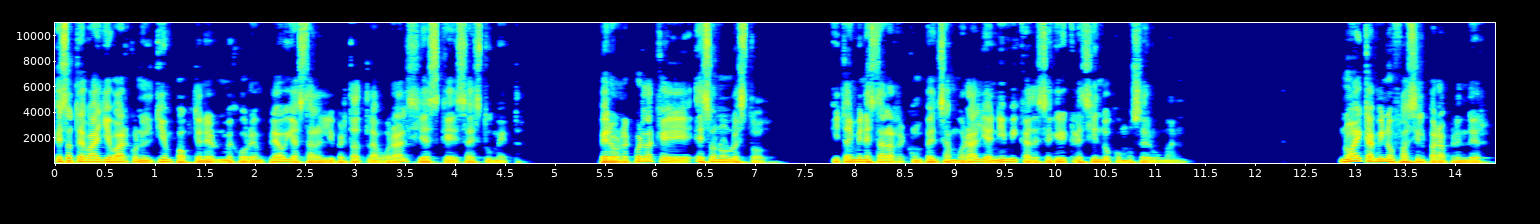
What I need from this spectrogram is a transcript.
Esto te va a llevar con el tiempo a obtener un mejor empleo y hasta la libertad laboral si es que esa es tu meta. Pero recuerda que eso no lo es todo. Y también está la recompensa moral y anímica de seguir creciendo como ser humano. No hay camino fácil para aprender.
